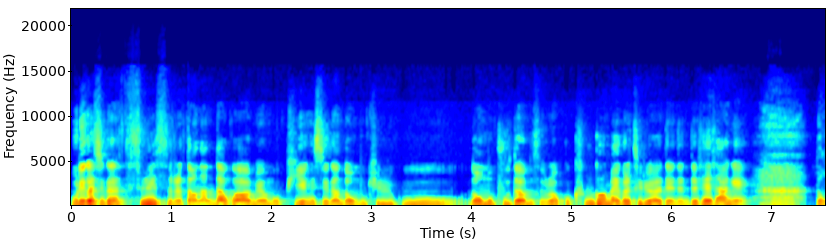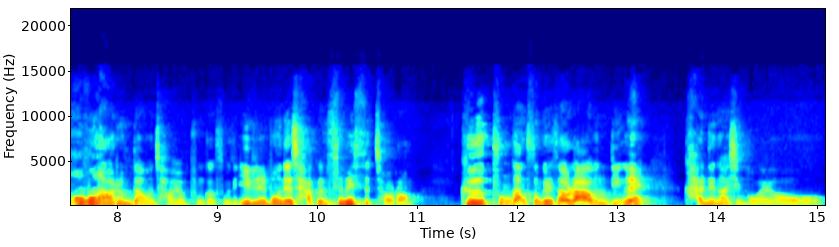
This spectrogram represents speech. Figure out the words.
우리가 지금 스위스를 떠난다고 하면 뭐 비행 시간 너무 길고 너무 부담스럽고 큰 금액을 들여야 되는데 세상에 너무 아름다운 자연 풍광 속에서 일본의 작은 스위스처럼 그 풍광 속에서 라운딩을 가능하신 거예요.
